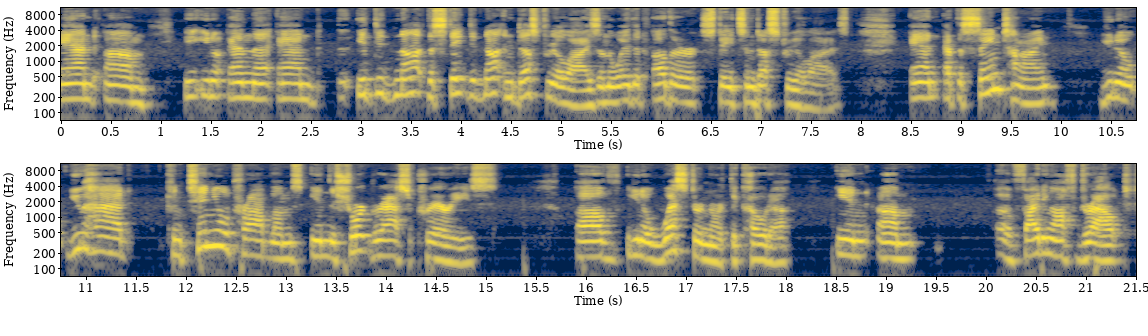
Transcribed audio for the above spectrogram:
and um, you know and the and it did not the state did not industrialize in the way that other states industrialized. And at the same time you know you had continual problems in the short grass prairies of you know western north dakota in um, uh, fighting off drought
